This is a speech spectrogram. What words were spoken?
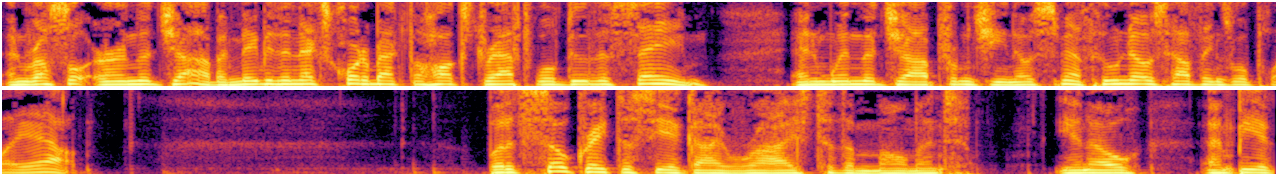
And Russell earned the job. And maybe the next quarterback the Hawks draft will do the same and win the job from Geno Smith. Who knows how things will play out? But it's so great to see a guy rise to the moment, you know, and be a,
